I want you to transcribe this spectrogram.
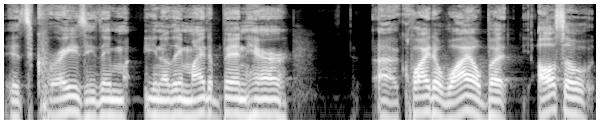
it's crazy. They you know they might have been here uh, quite a while, but also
